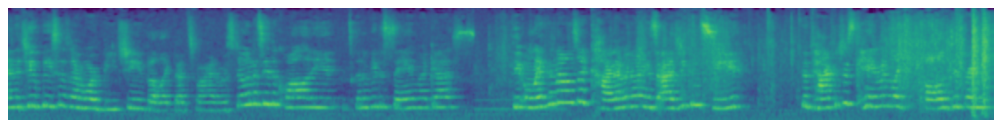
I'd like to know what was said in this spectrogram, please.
and the two pieces are more beachy, but, like, that's fine. We're still gonna see the quality. It's gonna be the same, I guess. The only thing that was, like, kind of annoying is, as you can see, the packages came in like all different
